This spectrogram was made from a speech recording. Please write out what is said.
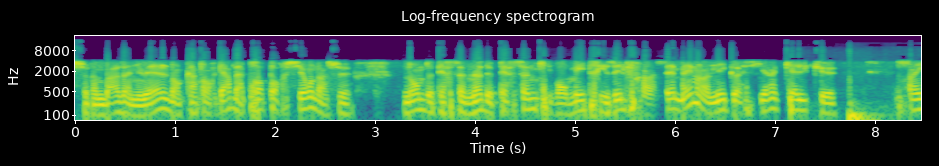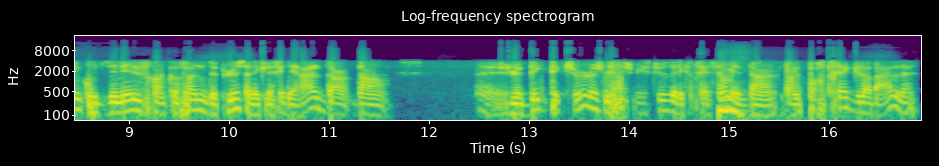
sur une base annuelle. Donc, quand on regarde la proportion dans ce nombre de personnes-là, de personnes qui vont maîtriser le français, même en négociant quelques 5 ou 10 000 francophones de plus avec le fédéral, dans, dans le big picture, là, je m'excuse de l'expression, mais dans, dans le portrait global,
